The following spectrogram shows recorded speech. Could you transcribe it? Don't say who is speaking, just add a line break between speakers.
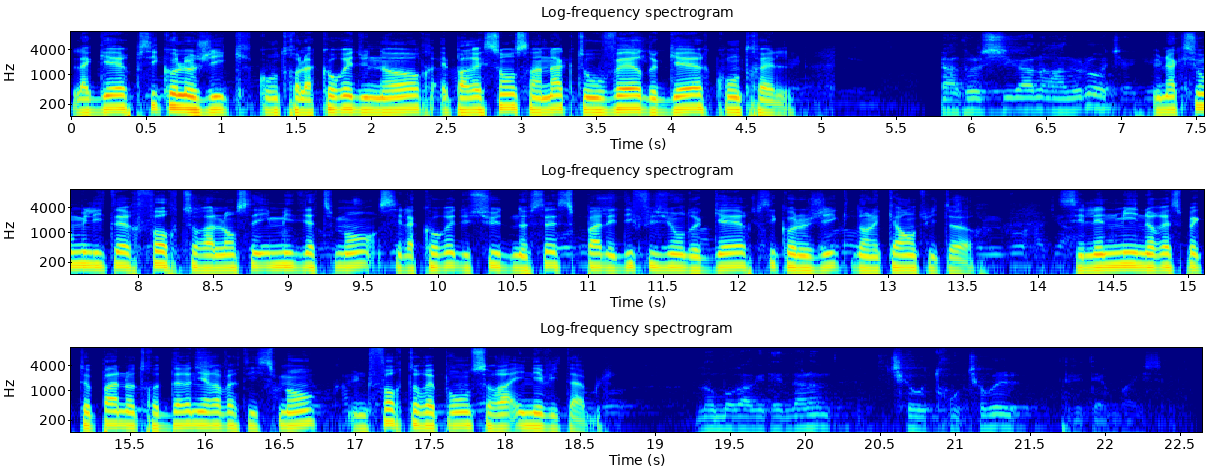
La guerre psychologique contre la Corée du Nord est par essence un acte ouvert de guerre contre elle. Une action militaire forte sera lancée immédiatement si la Corée du Sud ne cesse pas les diffusions de guerre psychologique dans les 48 heures. Si l'ennemi ne respecte pas notre dernier avertissement, une forte réponse sera inévitable.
